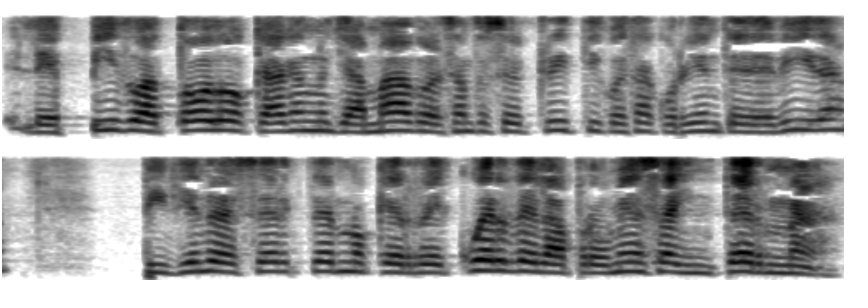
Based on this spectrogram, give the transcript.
les pido a todos que hagan un llamado al Santo Ser Crítico, esta corriente de vida, pidiendo al Ser Eterno que recuerde la promesa interna.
